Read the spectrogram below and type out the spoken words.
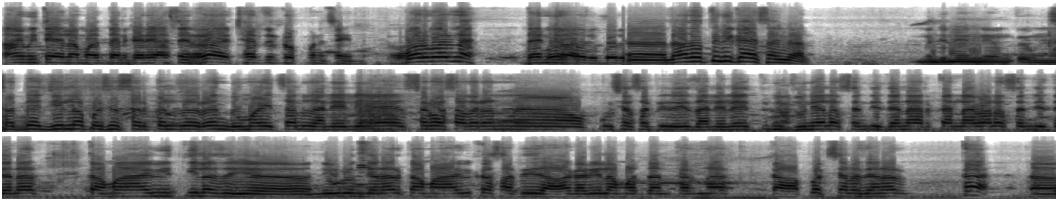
आम्ही त्याला मतदान करेल असं रा- छात्र टोकपणे सांगितलं. बरोबर ना? धन्यवाद. दादा तुम्ही काय सांगाल? म्हणजे नेमकं सध्या जिल्हा परिषद सर्कलचं रणधुमाळी चालू झालेली आहे. सर्वसाधारण अं, पुरुषासाठी हे झालेलं आहे. तुम्ही जुन्याला संधी देणार का नव्याला संधी देणार? का महायुतीला अं, निवडून देणार? का महाविकासाठी आघाडीला मतदान करणार? का अपक्षाला देणार? का अं,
